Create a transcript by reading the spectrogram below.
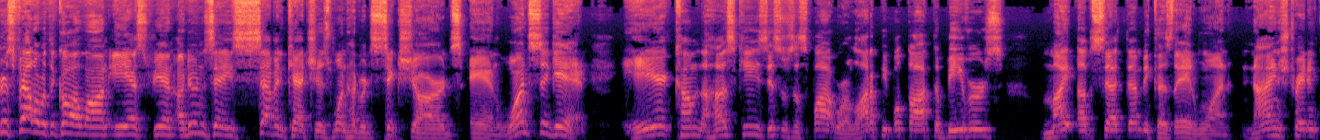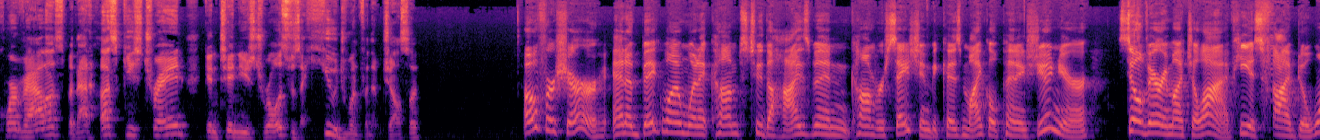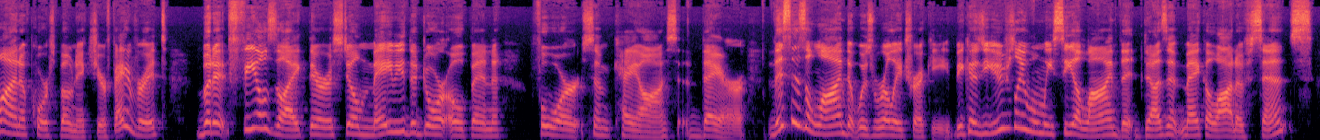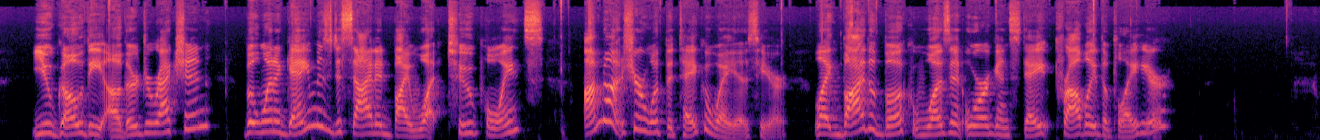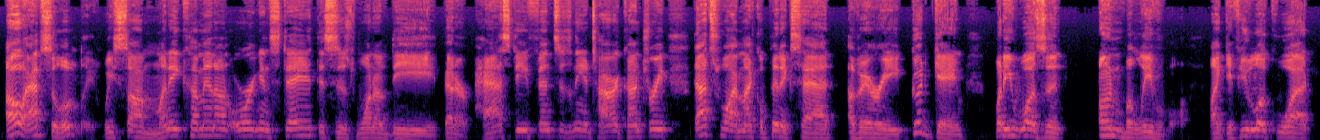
Chris Fowler with the call on ESPN. Odunze's seven catches, 106 yards. And once again, here come the Huskies. This was a spot where a lot of people thought the Beavers – might upset them because they had won nine straight in Corvallis, but that Huskies trade continues to roll. This was a huge one for them, Chelsea. Oh, for sure. And a big one when it comes to the Heisman conversation because Michael Penix Jr. still very much alive. He is five to one. Of course, Bo Nix your favorite, but it feels like there is still maybe the door open for some chaos there. This is a line that was really tricky because usually when we see a line that doesn't make a lot of sense, you go the other direction. But when a game is decided by what, two points, I'm not sure what the takeaway is here. Like, by the book, wasn't Oregon State probably the play here? Oh, absolutely. We saw money come in on Oregon State. This is one of the better pass defenses in the entire country. That's why Michael Penix had a very good game, but he wasn't unbelievable. Like if you look what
